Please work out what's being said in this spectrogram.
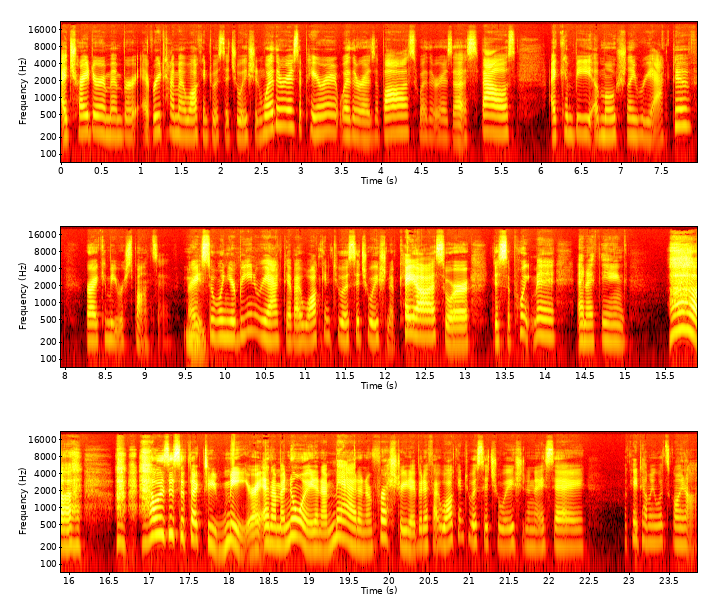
I try to remember every time I walk into a situation, whether as a parent, whether as a boss, whether as a spouse, I can be emotionally reactive or I can be responsive, right? So when you're being reactive, I walk into a situation of chaos or disappointment and I think, ah, how is this affecting me, right? And I'm annoyed and I'm mad and I'm frustrated. But if I walk into a situation and I say, okay, tell me what's going on,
